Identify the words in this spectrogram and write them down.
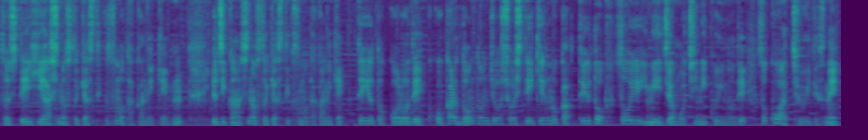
そして日足のストキャスティクスも高値圏、4時間足のストキャスティクスも高値圏っていうところで、ここからどんどん上昇していけるのかっていうと、そういうイメージは持ちにくいので、そこは注意ですね。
